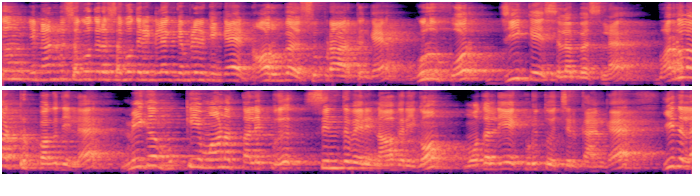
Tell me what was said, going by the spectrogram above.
வணக்கம். என் அன்பு சகோதர சகோதரிகளே எப்படி இருக்கீங்க? நான் ரொம்ப சூப்பரா இருக்குங்க. குரு ஃபோர் ஜிகே சிலபஸ்ல வரலாற்று பகுதியில் மிக முக்கியமான தலைப்பு சிந்துவெளி நாகரிகம் முதல்லயே கொடுத்து வச்சிருக்காங்க. இதுல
